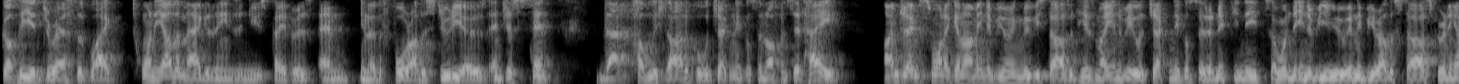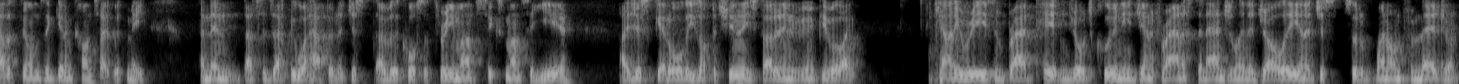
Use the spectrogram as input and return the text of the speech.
got the address of like 20 other magazines and newspapers and, you know, the four other studios and just sent that published article with Jack Nicholson off and said, Hey, I'm James Swanwick and I'm interviewing movie stars and here's my interview with Jack Nicholson. And if you need someone to interview any of your other stars for any other films, then get in contact with me. And then that's exactly what happened. It just over the course of three months, six months, a year, I just get all these opportunities. Started interviewing people like Keanu Reeves and Brad Pitt and George Clooney, and Jennifer Aniston, Angelina Jolie, and it just sort of went on from there, John.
